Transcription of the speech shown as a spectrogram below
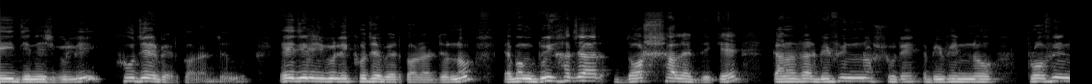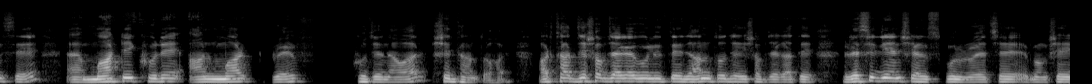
এই জিনিসগুলি খুঁজে বের করার জন্য। এই জিনিসগুলি খুঁজে বের করার জন্য এবং দুই হাজার দশ সালের দিকে কানাডার বিভিন্ন সুরে, বিভিন্ন প্রভিন্সে মাটি খুঁড়ে আনমার্ক গ্রেভ খুঁজে নেওয়ার সিদ্ধান্ত হয়। অর্থাৎ যেসব জায়গাগুলিতে জানতো যে এইসব জায়গাতে রেসিডেন্সিয়াল স্কুল রয়েছে এবং সেই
